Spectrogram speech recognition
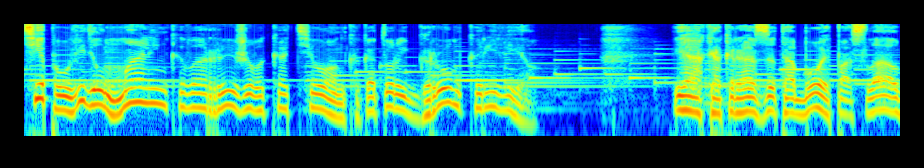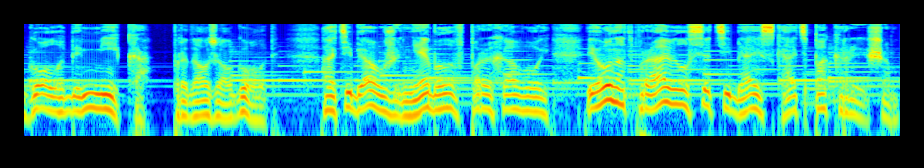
Тепа увидел маленького рыжего котенка, который громко ревел. «Я как раз за тобой послал голубя Мика», — продолжал голубь. «А тебя уже не было в пороховой, и он отправился тебя искать по крышам».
